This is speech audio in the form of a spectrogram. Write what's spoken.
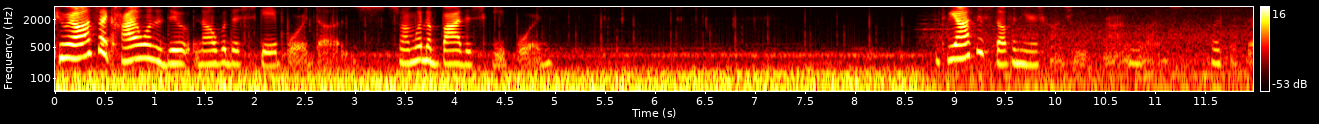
To be honest, I kind of want to do know what the skateboard does. So I'm gonna buy the skateboard. Be honest, this stuff in here is kind of cheap. Anyways, let's just do.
